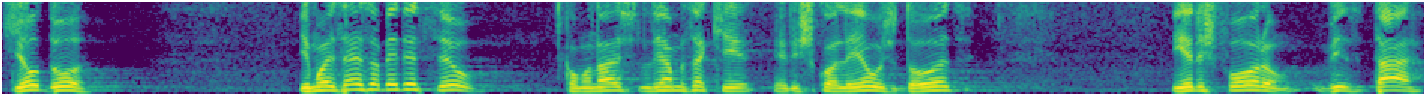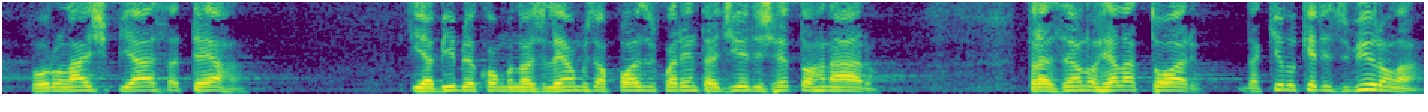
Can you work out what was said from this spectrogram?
que eu dou. E Moisés obedeceu, como nós lemos aqui. Ele escolheu os doze e eles foram visitar, foram lá espiar essa terra. E a Bíblia, como nós lemos, após os 40 dias, eles retornaram, trazendo relatório daquilo que eles viram lá.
